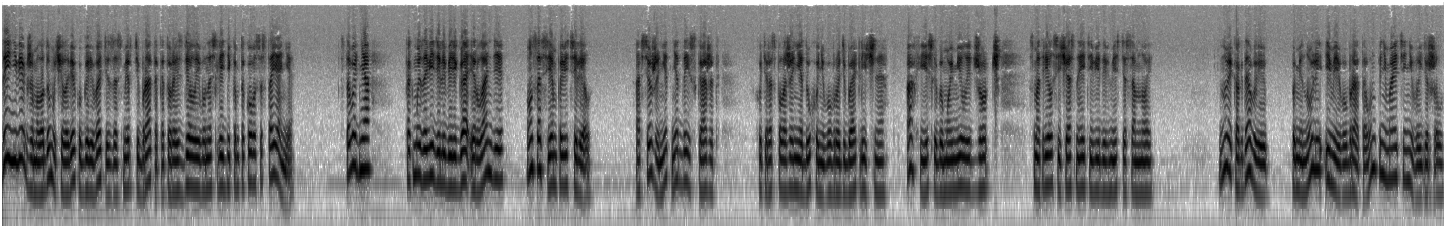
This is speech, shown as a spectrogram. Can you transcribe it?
Да и не век же молодому человеку горевать из-за смерти брата, которая сделала его наследником такого состояния того дня, как мы завидели берега Ирландии, он совсем повеселел. А все же нет-нет, да и скажет, хоть и расположение духа у него вроде бы отличное. Ах, если бы мой милый Джордж смотрел сейчас на эти виды вместе со мной. Ну и когда вы помянули имя его брата, он, понимаете, не выдержал.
